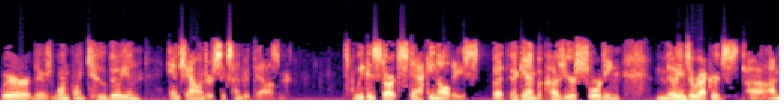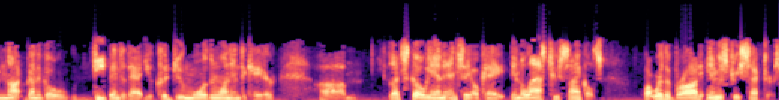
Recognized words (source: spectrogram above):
where there's 1.2 billion and challengers 600,000. We can start stacking all these, but again, because you're sorting millions of records, uh, I'm not going to go deep into that. You could do more than one indicator. Um, let's go in and say, okay, in the last two cycles, what were the broad industry sectors?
